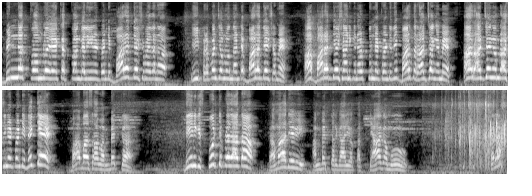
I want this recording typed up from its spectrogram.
భిన్నత్వంలో ఏకత్వం కలిగినటువంటి భారతదేశం ఏదైనా ఈ ప్రపంచంలో ఉందంటే భారతదేశమే. ఆ భారతదేశానికి నడుపుతున్నటువంటిది భారత రాజ్యాంగమే. ఆ రాజ్యాంగం రాసినటువంటి వ్యక్తి బాబాసాహెబ్ అంబేద్కర్. దీనికి స్ఫూర్తి ప్రదాత రమాదేవి అంబేద్కర్ గారి యొక్క త్యాగము. కదా?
